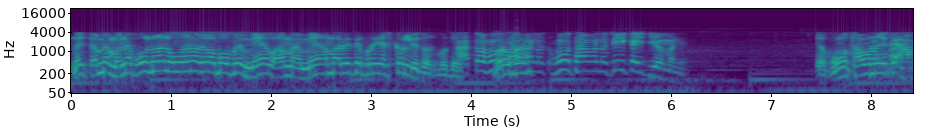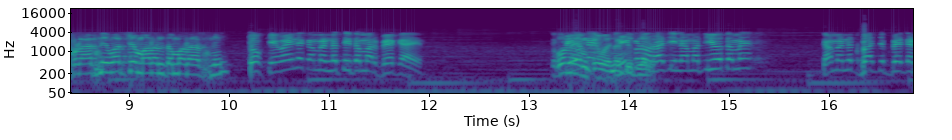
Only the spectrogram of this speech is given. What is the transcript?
નહીં તમે મને પૂછો ને હું એનો જવાબ આપું. મેં અમે મેં અમારી રીતે પ્રયાસ કરી લીધો છે બધો. હા તો હું થવાનું હું થવાનું છે કહી દ્યો મને. તો હું થવાનું છે કે આપણા હાથની વાત છે મારા તમારા હાથની? તો કહેવાય ને કે અમે નથી તમારા ભેગા કોને એમ કહેવાય નથી રાજીનામા દિયો તમે. અમે નથી ભાજપ ભેગા.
